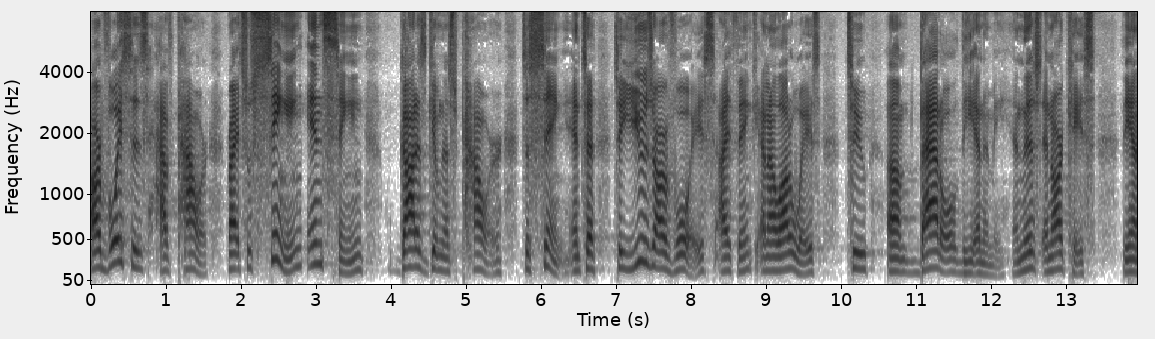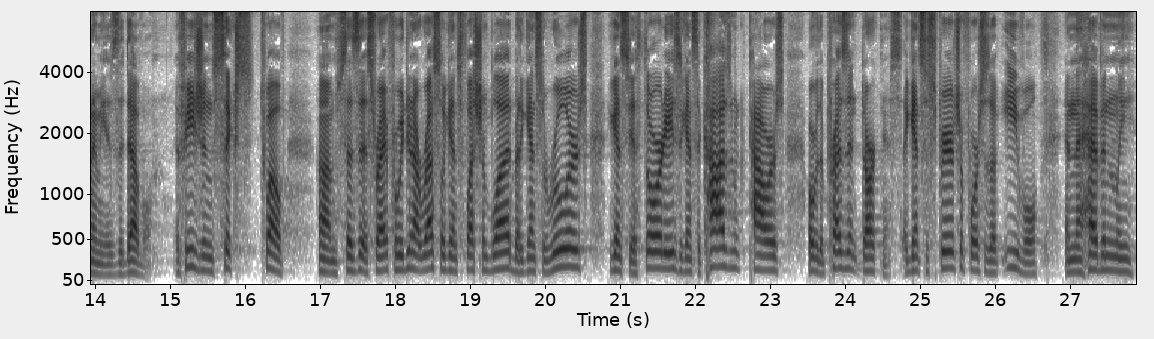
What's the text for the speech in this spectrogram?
Our voices have power, right? So singing, in singing, God has given us power to sing and to, to use our voice, I think, in a lot of ways, to um, battle the enemy. And this, in our case, the enemy is the devil. Ephesians 6 12 um, says this, right? For we do not wrestle against flesh and blood, but against the rulers, against the authorities, against the cosmic powers over the present darkness, against the spiritual forces of evil in the heavenly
